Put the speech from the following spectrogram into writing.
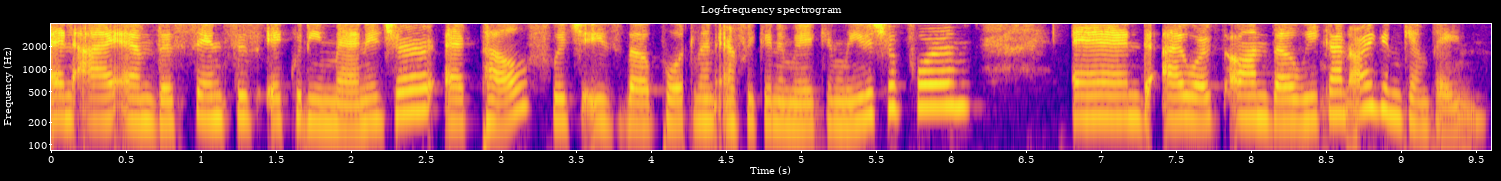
And I am the Census Equity Manager at PELF, which is the Portland African American Leadership Forum. And I worked on the We Count Oregon campaign.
